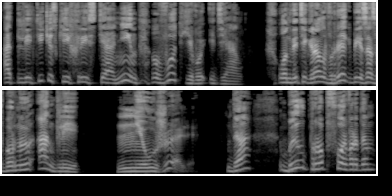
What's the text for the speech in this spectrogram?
атлетический христианин — вот его идеал. Он ведь играл в регби за сборную Англии. Неужели? Да, был проп-форвардом.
